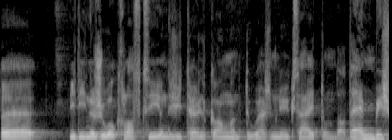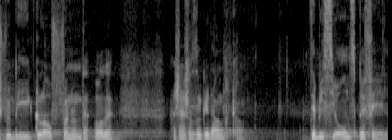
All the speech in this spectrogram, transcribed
äh, in deiner Schulklasse und ist in die Hölle gegangen und du hast ihm nichts gesagt und an dem bist du vorbeigelaufen. Und, oder? Hast du auch schon so Gedanken gehabt? Der Missionsbefehl.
